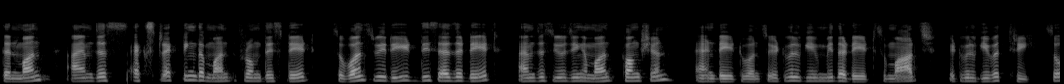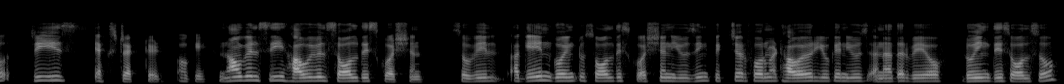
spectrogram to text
then month i am just extracting the month from this date. So once we read this as a date i'm just using a month function and date one. So it will give me the date. So march it will give a 3 so 3 is extracted. Okay now we'll see how we will solve this question so we'll again going to solve this question using picture format. However you can use another way of doing this also.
